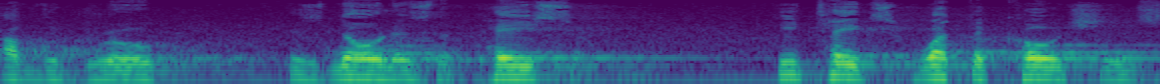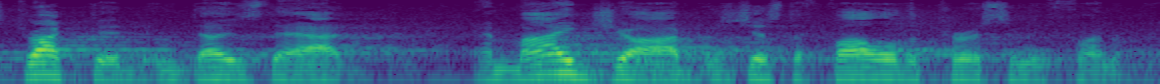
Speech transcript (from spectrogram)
of the group is known as the pacer. He takes what the coach instructed and does that and my job is just to follow the person in front of me.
